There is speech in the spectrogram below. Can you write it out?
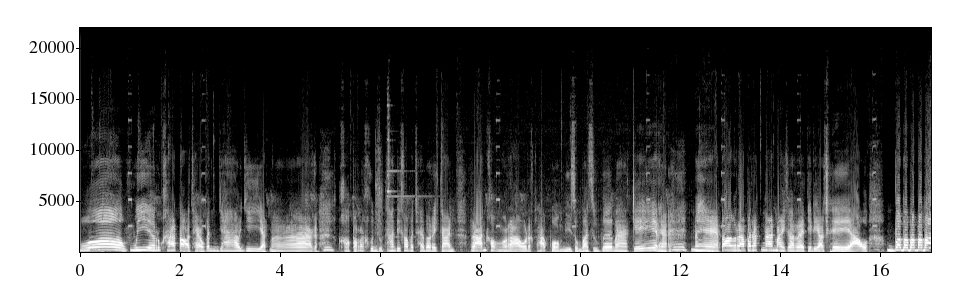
โอ้วีลูกค้าต่อแถวกันยาวเหยียดมาก ขอบพระคุณทุกท่านที่เข้ามาใช้บริการร้านของเรานะครับผมมีสมบัติซูเปอร์มาร์เก็ตแหม่ต้อนรับพนักงานใหม่กันเลยทีเดียวเชียวบ้าบ้าบ้าบ้าบ้า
